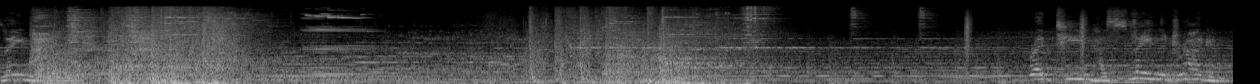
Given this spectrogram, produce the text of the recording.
slain. Red team has slain the dragon.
